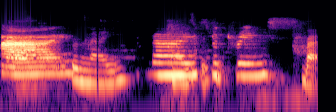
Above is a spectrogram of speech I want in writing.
Bye. Good night. Nice, week. sweet dreams. Bye.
